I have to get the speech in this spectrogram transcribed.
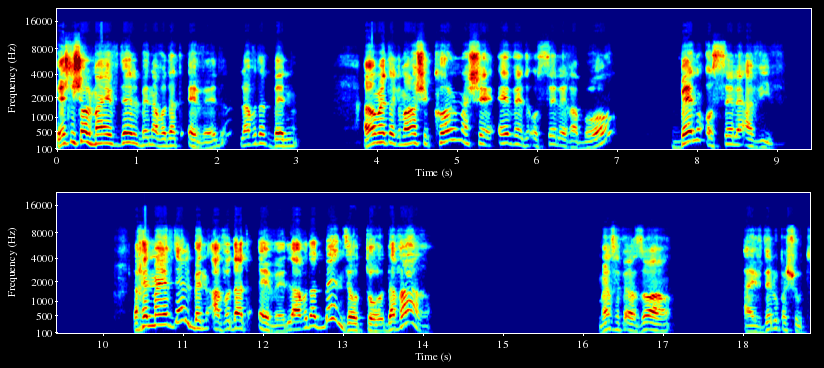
ויש לשאול מה ההבדל בין עבודת עבד לעבודת בן. הרי אומרת הגמרא שכל מה שעבד עושה לרבו, בן עושה לאביו. לכן מה ההבדל בין עבודת עבד לעבודת בן? זה אותו דבר. אומר ספר הזוהר, ההבדל הוא פשוט.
